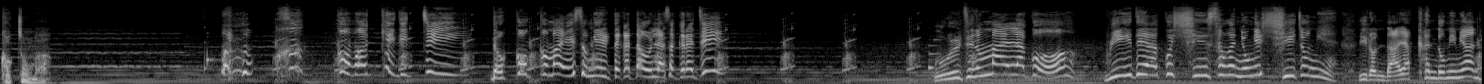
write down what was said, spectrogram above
걱정 마. 너 꼬꼬마 애송이일 때가 떠올라서 그러지? 울지는 말라고. 위대하고 신성한 용의 시종이 이런 나약한 놈이면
